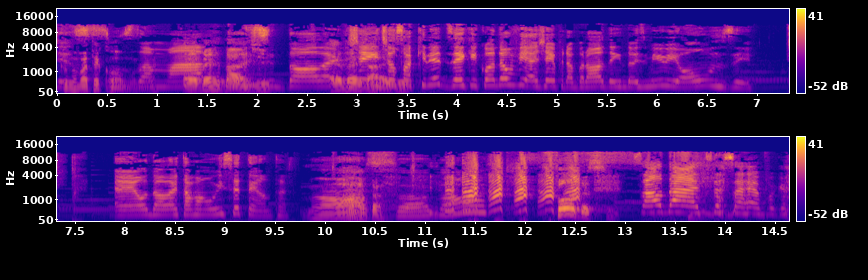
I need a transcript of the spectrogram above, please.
5, não vai ter como. Né? amado, É verdade. Esse dólar. É verdade. Gente, eu só queria dizer que quando eu viajei pra Broadway em 2011, é, o dólar tava 1,70. Nossa, Ah, tá. nossa, Foda-se. Saudades dessa época.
